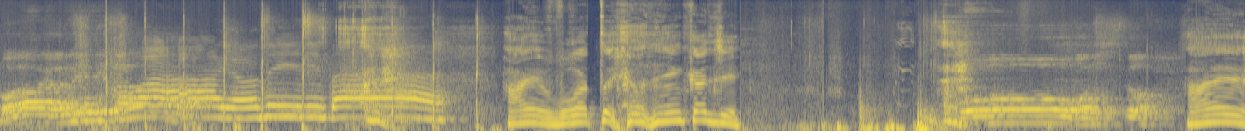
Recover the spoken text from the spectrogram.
와, 연예인이다. 와 연예인이다. 아이 뭐가 또 연예인까지 오, 멋있어. 아이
